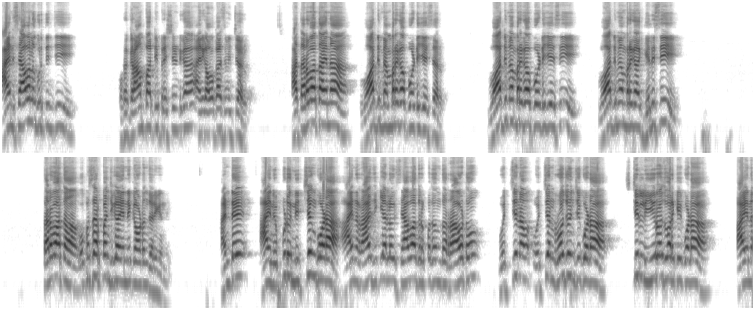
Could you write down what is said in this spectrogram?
ఆయన సేవలను గుర్తించి ఒక గ్రామ పార్టీ ప్రెసిడెంట్గా ఆయనకు అవకాశం ఇచ్చారు. ఆ తర్వాత ఆయన వార్డు మెంబర్గా పోటీ చేశారు. వార్డు మెంబర్గా పోటీ చేసి వార్డు మెంబర్గా గెలిచి తర్వాత ఉప సర్పంచ్గా ఎన్నిక అవడం జరిగింది. అంటే ఆయన ఎప్పుడు నిత్యం కూడా ఆయన రాజకీయాల్లోకి సేవా దృక్పథంతో రావటం వచ్చిన వచ్చిన రోజు నుంచి కూడా స్టిల్ ఈ రోజు వరకు కూడా ఆయన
